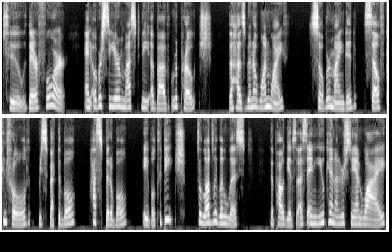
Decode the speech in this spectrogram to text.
2. Therefore, an overseer must be above reproach, the husband of one wife, sober minded, self controlled, respectable, hospitable, able to teach. It's a lovely little list that Paul gives us, and you can understand why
